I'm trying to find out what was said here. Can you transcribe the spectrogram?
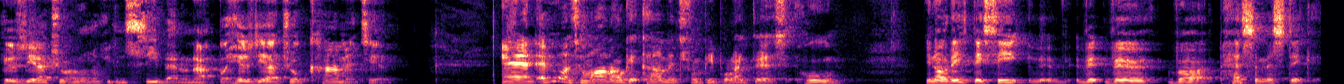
here's the actual, I don't know if you can see that or not, but here's the actual comment here. And every once in a while, I'll get comments from people like this who, you know, they, they see they're the pessimistic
